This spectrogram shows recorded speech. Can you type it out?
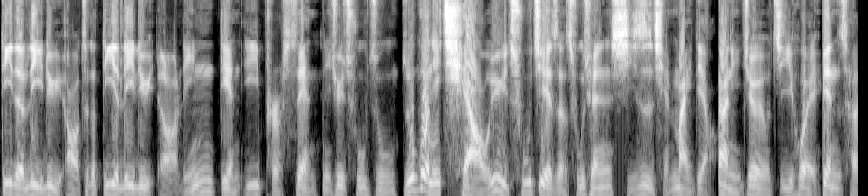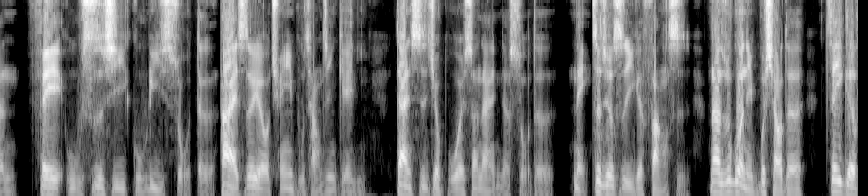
低的利率哦，这个低的利率哦。零点一 percent，你去出租，如果你巧遇出借者出权息日前卖掉，那你就有机会变成非五四 C 股利所得，它还是有权益补偿金给你，但是就不会算在你的所得内，这就是一个方式。那如果你不晓得这个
